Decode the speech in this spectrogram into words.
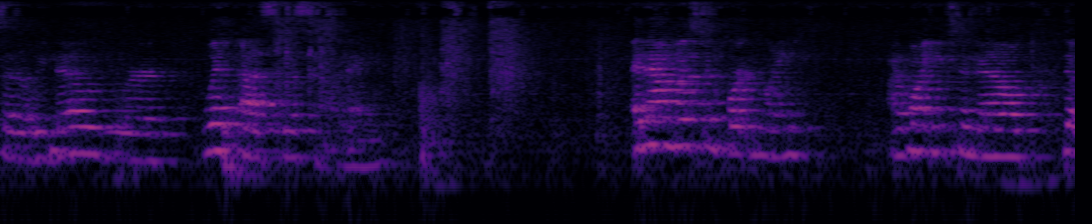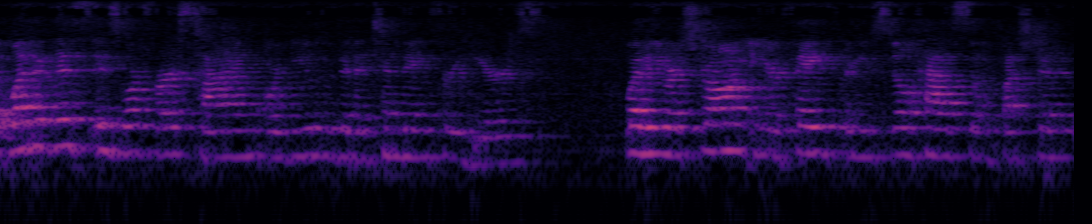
so that we know you were with us this morning. And now, most importantly, I want you to know that whether this is your first time or you have been attending for years, whether you are strong in your faith or you still have some questions,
